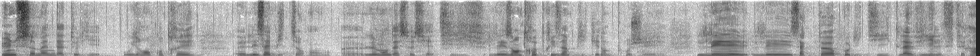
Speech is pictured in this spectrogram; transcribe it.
une semaine d'atelier où ils rencontraient euh, les habitants, euh, le monde associatif, les entreprises impliquées dans le projet, les, les acteurs politiques, la ville, etc.,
